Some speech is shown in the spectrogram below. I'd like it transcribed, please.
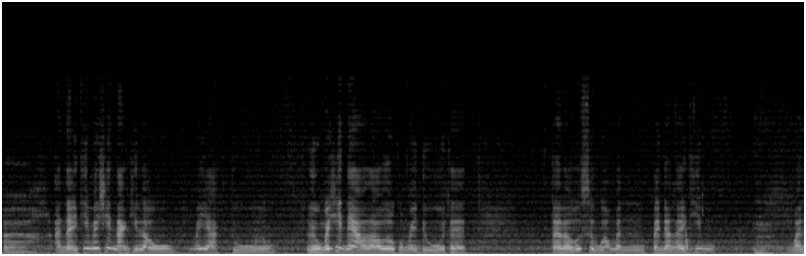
เอออันไหนที่ไม่ใช่หนังที่เราไม่อยากดู หรือไม่ใช่แนวเราเราก็ไม่ดูแต่ แต่เรารู้สึกว่ามันเป็นอะไรที่มัน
